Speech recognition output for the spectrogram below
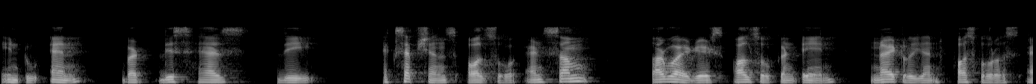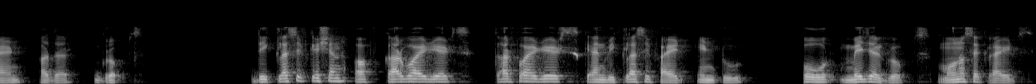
into N but this has the exceptions also and some carbohydrates also contain nitrogen, phosphorus and other groups. The classification of carbohydrates Carbohydrates can be classified into four major groups monosaccharides,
